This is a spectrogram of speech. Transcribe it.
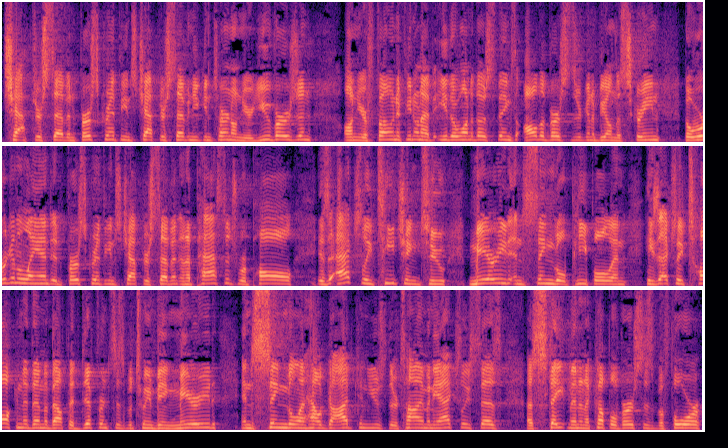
chapter 7. 1 Corinthians chapter 7, you can turn on your YouVersion, on your phone. If you don't have either one of those things, all the verses are going to be on the screen. But we're going to land in 1 Corinthians chapter 7 in a passage where Paul is actually teaching to married and single people, and he's actually talking to them about the differences between being married and single and how God can use their time. And he actually says a statement in a couple verses before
